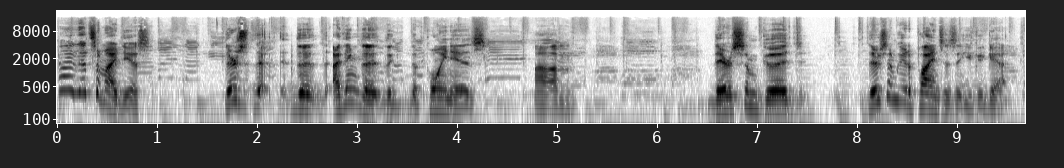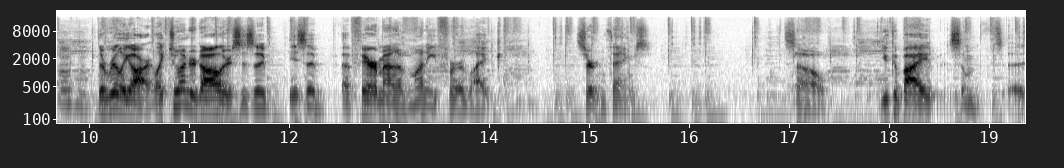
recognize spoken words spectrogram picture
uh, that's some ideas. There's the, the I think the, the the point is, um, there's some good there's some good appliances that you could get. There really are. Like two hundred dollars is a is a, a fair amount of money for like certain things. So you could buy some uh,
